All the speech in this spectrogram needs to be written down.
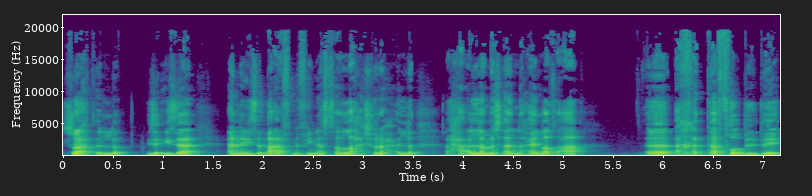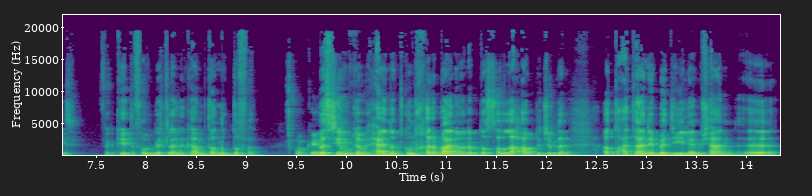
شو راح تقول له؟ إذا إذا أنا إذا بعرف إنه فيني أصلحها شو راح أقول له؟ راح أقول له مثلا إنه هاي القطعة أخذتها فوق بالبيت. فكيتها فوق بالبيت لأنه كان بدها انظفها okay. بس هي ممكن بالحقيقة إنه تكون خربانة وأنا بدي أصلحها وبدي أجيب لها قطعة ثانية بديلة مشان آه،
